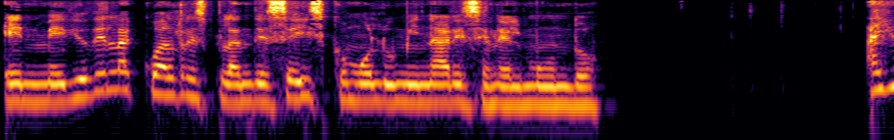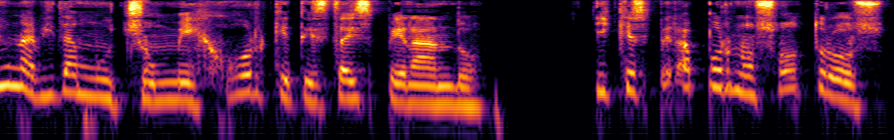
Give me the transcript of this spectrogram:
en medio de la cual resplandecéis como luminares en el mundo. Hay una vida mucho mejor que te está esperando y que espera por nosotros.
